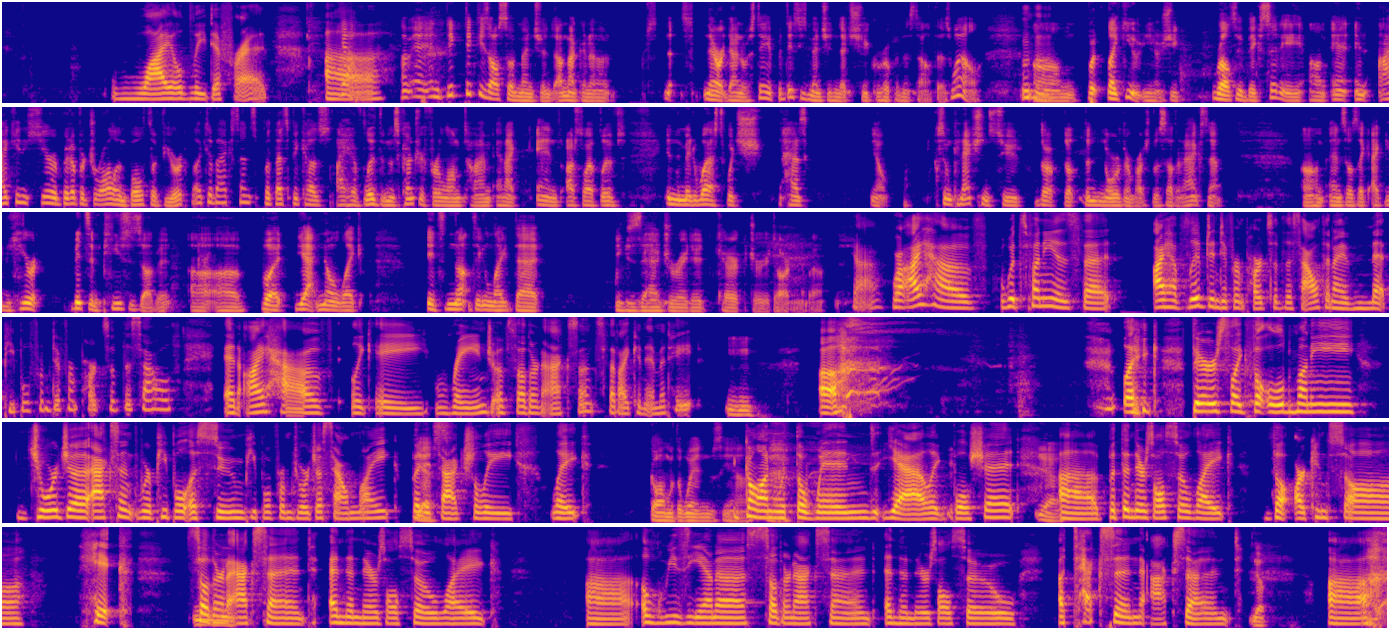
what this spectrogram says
wildly different. Uh, Um, and, and Dick, Dixie's also mentioned. I'm not going to narrow it down to a state, but Dixie's mentioned that she grew up in the South as well. mhm. Um, but like you, you know, she relatively big city, um, and, and I can hear a bit of a drawl in both of your collective accents, but that's because I have lived in this country for a long time, and I and also I've lived in the Midwest, which has, you know, some connections to the the, the northern parts of the Southern accent, um, and so it's like I can hear it, bits and pieces of it, uh, uh, but yeah, no, like it's nothing like that exaggerated character you're talking about. yeah. Where I have, what's funny is that I have lived in different parts of the South and I have met people from different parts of the South. And I have like a range of Southern accents that I can imitate. hmm Uh, like there's like the old money Georgia accent where people assume people from Georgia sound like, but it's actually like Gone with the Winds, yeah, gone with the wind. Yeah, like bullshit. yeah, Uh, but then there's also like the Arkansas hick Southern Mhm. accent, and then there's also like uh, a Louisiana Southern accent, and then there's also a Texan accent. Yep. Uh,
